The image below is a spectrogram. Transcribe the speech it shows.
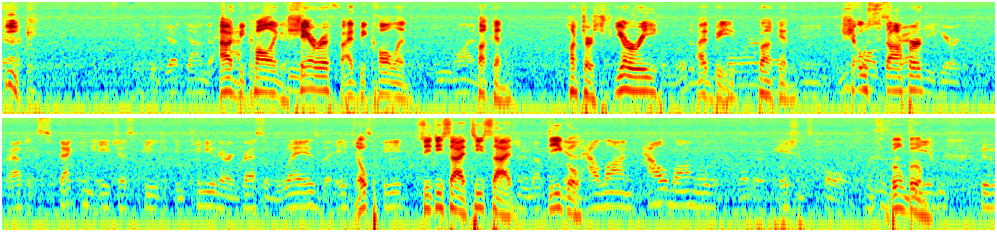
Peak. Take the Jett down to I would be calling a sheriff. I'd be calling fucking Hunter's Fury. A little bit I'd be fucking of a default showstopper. Here. Perhaps expecting HSP to continue their aggressive ways, but HSP Nope. CT side, T side, Deagle. How long? How long will, will their patience hold? Boom, boom. Team Who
